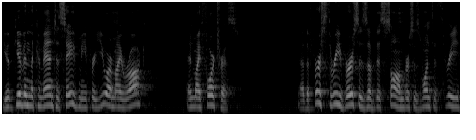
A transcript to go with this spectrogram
You have given the command to save me, for you are my rock and my fortress. Uh, the first three verses of this psalm, verses 1 to 3,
